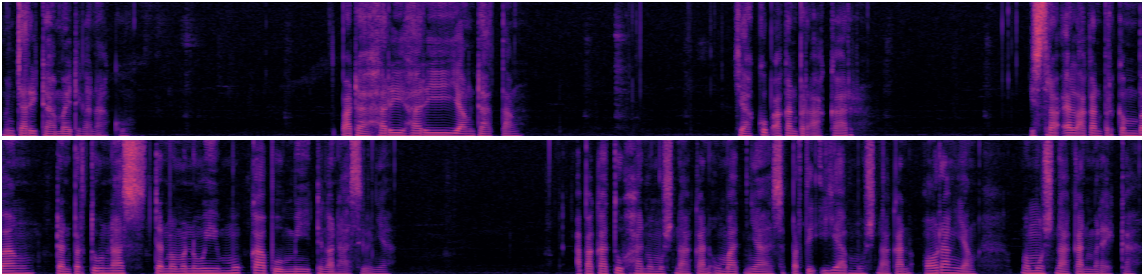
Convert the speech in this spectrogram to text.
mencari damai dengan aku. Pada hari-hari yang datang, Yakub akan berakar Israel akan berkembang dan bertunas dan memenuhi muka bumi dengan hasilnya. Apakah Tuhan memusnahkan umatnya seperti ia memusnahkan orang yang memusnahkan mereka?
